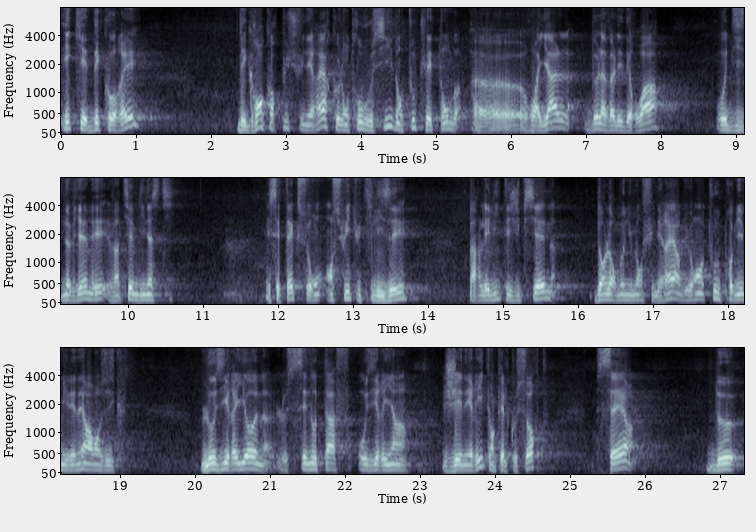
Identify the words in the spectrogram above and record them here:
et qui est décorée des grands corpus funéraires que l'on trouve aussi dans toutes les tombes euh, royales de la vallée des rois au XIXe et XXe dynastie. Et ces textes seront ensuite utilisés par l'élite égyptienne dans leurs monuments funéraires durant tout le premier millénaire avant Jésus-Christ. L'osireion, le cénotaphe osirien générique en quelque sorte, sert de,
